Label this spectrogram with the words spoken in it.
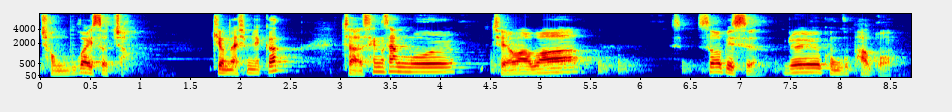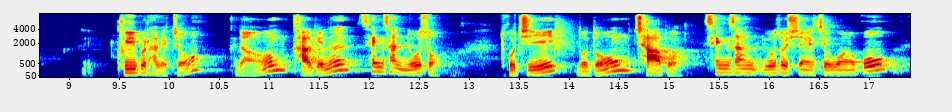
정부가 있었죠. 기억나십니까? 자, 생산물, 재화와 서비스를 공급하고 구입을 하겠죠. 그 다음, 가계는 생산 요소, 토지, 노동, 자본, 생산 요소 시장에서 제공하고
